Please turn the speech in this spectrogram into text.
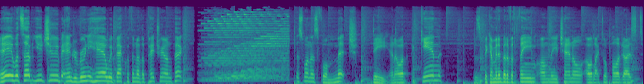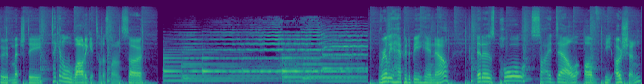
Hey, what's up, YouTube? Andrew Rooney here. We're back with another Patreon pick. This one is for Mitch D. And I would, again, this is becoming a bit of a theme on the channel. I would like to apologize to Mitch D. Taken a little while to get to this one, so. Really happy to be here now. It is Paul Seidel of the Ocean,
